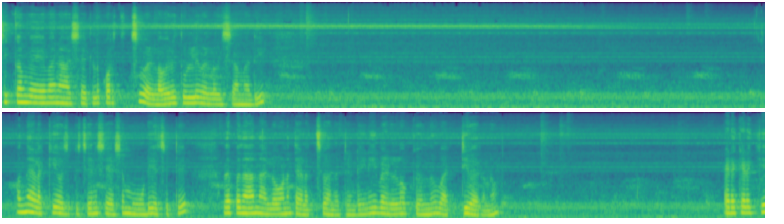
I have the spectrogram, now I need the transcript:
ചിക്കൻ വേവാൻ ആവശ്യമായിട്ടുള്ള കുറച്ച് വെള്ളം ഒരു തുള്ളി വെള്ളം ഒഴിച്ചാൽ മതി. ഒന്ന് ഇളക്കി യോജിപ്പിച്ചതിന് ശേഷം മൂടി വെച്ചിട്ട് അതിപ്പോൾ ഞാൻ നല്ലോണം തിളച്ച് വന്നിട്ടുണ്ട്. ഇനി ഈ വെള്ളമൊക്കെ ഒന്ന് വറ്റി വരണം. ഇടയ്ക്കിടയ്ക്ക്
